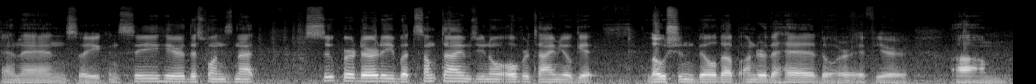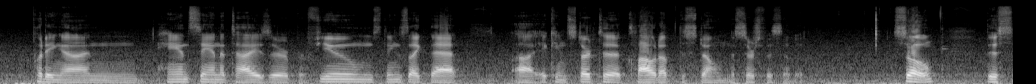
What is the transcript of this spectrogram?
And then so you can see here, this one's not super dirty, but sometimes, you know, over time you'll get lotion buildup under the head or if you're um, putting on hand sanitizer, perfumes, things like that, uh, it can start to cloud up the stone, the surface of it. So this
